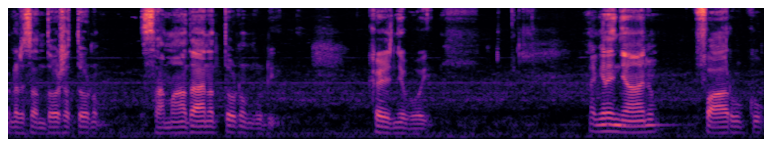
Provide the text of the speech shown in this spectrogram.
വളരെ സന്തോഷത്തോടും സമാധാനത്തോടും കൂടി കഴിഞ്ഞു പോയി. അങ്ങനെ ഞാനും ഫാറൂഖും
